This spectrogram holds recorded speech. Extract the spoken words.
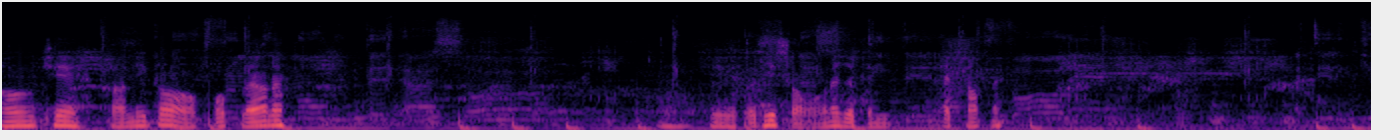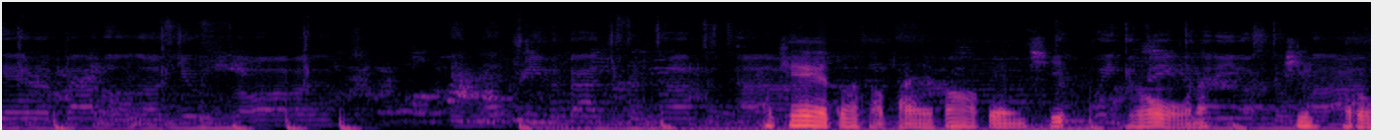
โอเค ตอนนี้ก็ครบแล้วนะ โอเค ตัวที่สองน่าจะเป็นแท็กน็อปนะโอเค ตัวต่อไปก็เป็นชิโร่นะ ชิโร่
